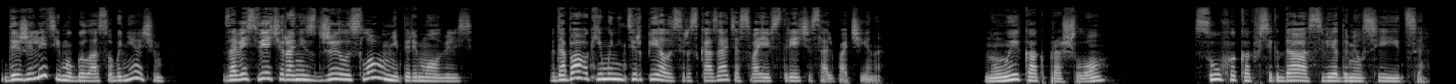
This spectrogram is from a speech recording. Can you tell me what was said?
Да и жалеть ему было особо не о чем. За весь вечер они с Джилл и словом не перемолвились. Вдобавок ему не терпелось рассказать о своей встрече с Аль Пачино. «Ну и как прошло?» Сухо, как всегда, осведомился Ице.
